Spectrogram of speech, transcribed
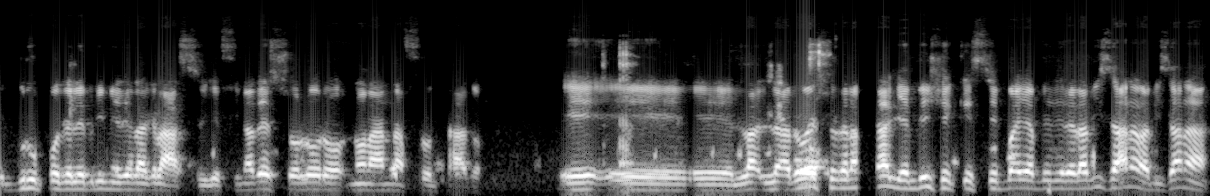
il gruppo delle prime della classe che fino adesso loro non hanno affrontato e, e la, la rovescia della medaglia invece è che se vai a vedere la Pisana la Pisana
